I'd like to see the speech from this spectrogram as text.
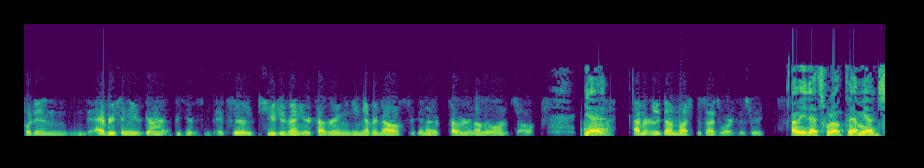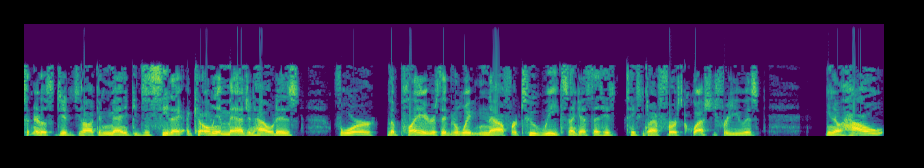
put in everything you've got because it's a huge event you're covering and you never know if you're going to cover another one. So yeah, uh, I haven't really done much besides work this week. I mean, that's what I'm. Th- I mean, I'm just sitting there listening to you talking, man. You can just see that. I can only imagine how it is for the players. They've been waiting now for two weeks. And I guess that takes me to my first question for you is, you know, how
